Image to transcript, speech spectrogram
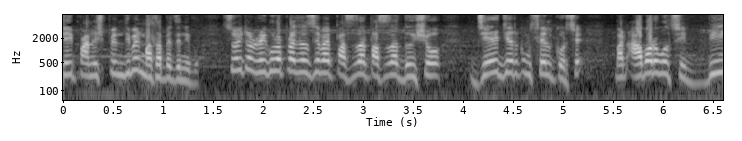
যেই পানিশমেন্ট দিবেন, মাথা পেতে নিব। সো এটা রেগুলার প্রাইস আছে ভাই পাঁচ হাজার পাঁচ হাজার দুইশো, যে যেরকম সেল করছে। বাট আবারও বলছি বি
